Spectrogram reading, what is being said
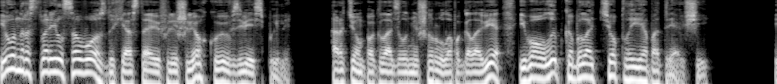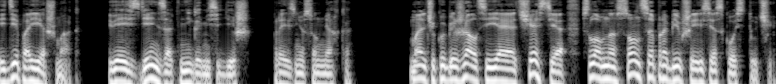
И он растворился в воздухе, оставив лишь легкую взвесь пыли. Артем погладил Мишерула по голове, его улыбка была теплой и ободряющей. «Иди поешь, маг. Весь день за книгами сидишь», – произнес он мягко. Мальчик убежал, сияя от счастья, словно солнце, пробившееся сквозь тучи.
